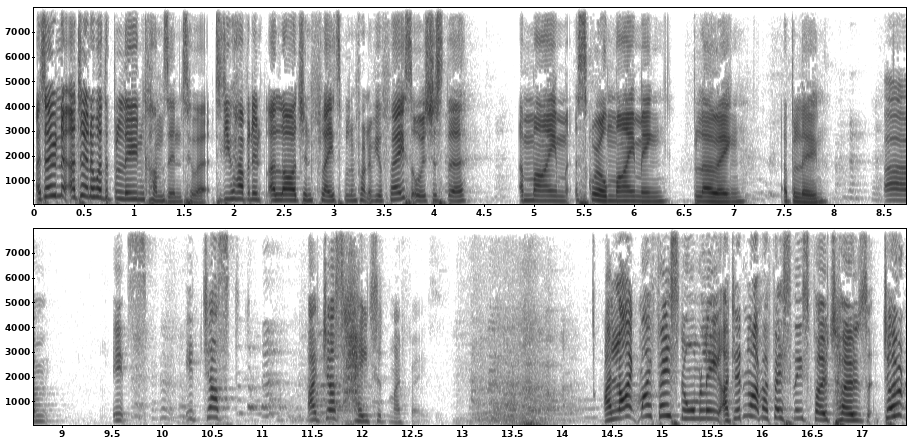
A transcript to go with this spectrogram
I don't, know- I don't know where the balloon comes into it. Did you have an, a large inflatable in front of your face, or it's just the, a mime, a squirrel miming, blowing a balloon? Um, it's, it just, I just hated my face. I like my face normally. I didn't like my face in these photos. Don't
